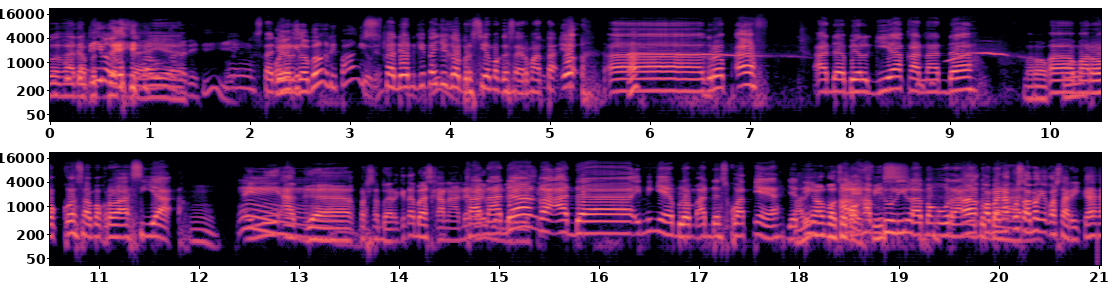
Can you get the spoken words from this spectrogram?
gua nggak dapet Delay. Tahu iya. tadi. Hmm, Oh, Stadion nggak dipanggil ya? stadion kita juga bersih sama gas air mata. Yuk, eh, grup F ada Belgia, Kanada, Maroko. eh, Maroko sama Kroasia. Hmm. Ini agak persebaran. Kita bahas Kanada. Kanada ya. nggak ada ininya ya, belum ada skuadnya ya. Jadi alhamdulillah mengurangi Eh, komen aku sama kayak Costa Rica.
